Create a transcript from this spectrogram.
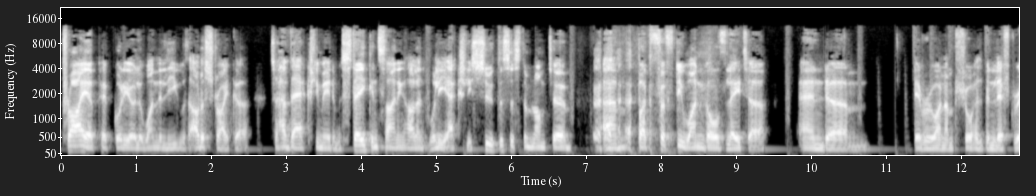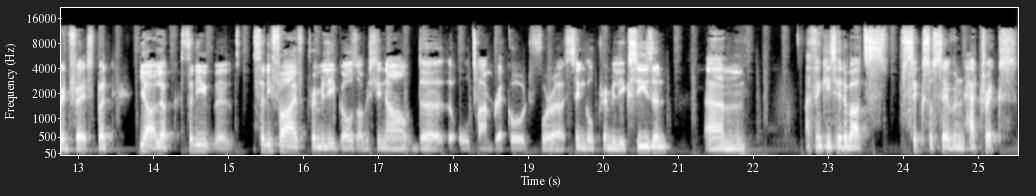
prior, Pep Guardiola won the league without a striker. So have they actually made a mistake in signing Haaland? Will he actually suit the system long term? Um, but 51 goals later, and um, everyone I'm sure has been left red faced. But yeah, look, 30, uh, 35 Premier League goals, obviously now the, the all time record for a single Premier League season. Um, mm. I think he's hit about six or seven hat tricks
